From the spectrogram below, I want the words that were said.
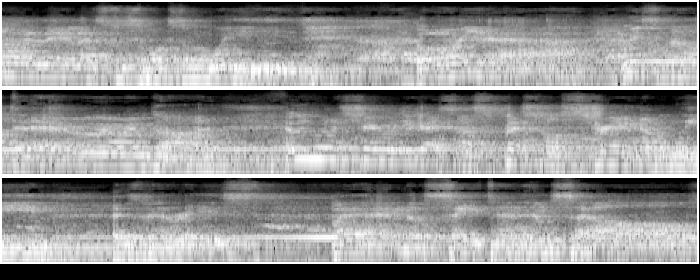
go in there, let's to smoke some weed. Oh yeah, we smelt it everywhere we've gone. And we want to share with you guys a special strain of weed has been raised by the hand of Satan himself.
